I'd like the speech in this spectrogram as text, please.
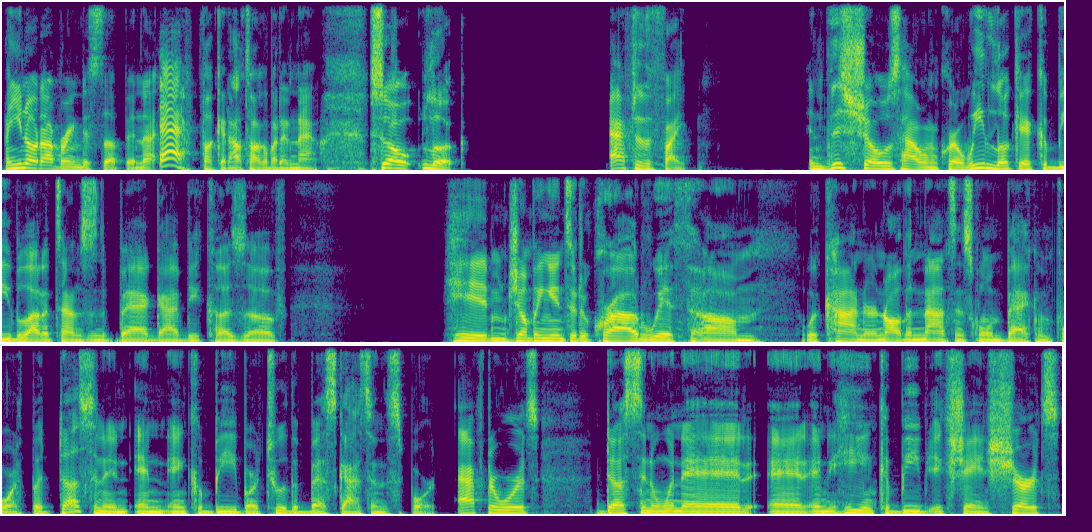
And you know what? I'll bring this up and ah, fuck it, I'll talk about it now. So look, after the fight, and this shows how incredible we look at Khabib a lot of times as a bad guy because of him jumping into the crowd with um with Conor and all the nonsense going back and forth. But Dustin and, and, and Khabib are two of the best guys in the sport. Afterwards, Dustin went ahead and, and he and Khabib exchanged shirts.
